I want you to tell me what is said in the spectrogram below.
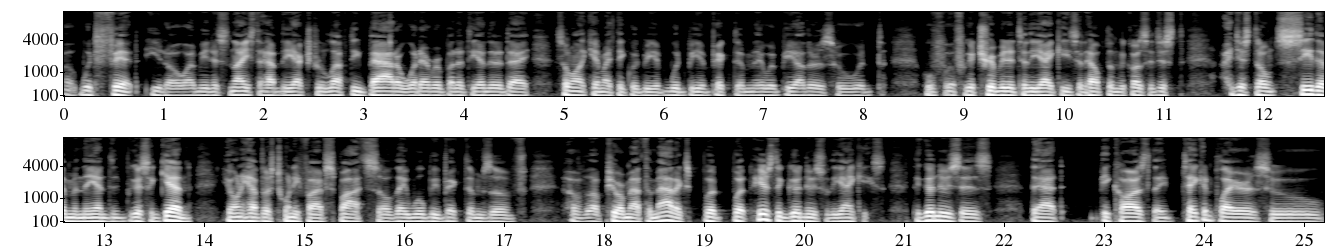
uh, would fit. You know, I mean, it's nice to have the extra lefty bat or whatever, but at the end of the day, someone like him, I think, would be would be a victim. There would be others who would who, contributed to the Yankees and helped them because it just I just don't see them in the end because again, you only have those 25 spots, so they will be victims of of, of pure mathematics. But but here's the good news for the Yankees. The good news is that because they've taken players who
